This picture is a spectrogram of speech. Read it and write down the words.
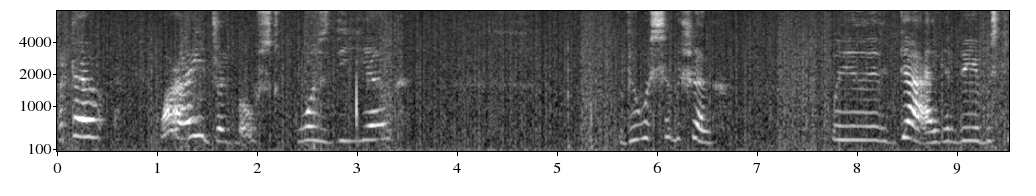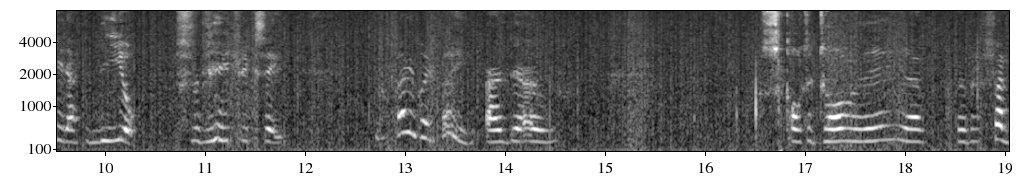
But um, what I enjoyed most was the um, viewer submission with a guy and name was kid after Neo from the Matrix saying very quite funny and um, And Tom were there, um, a bit of fun.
